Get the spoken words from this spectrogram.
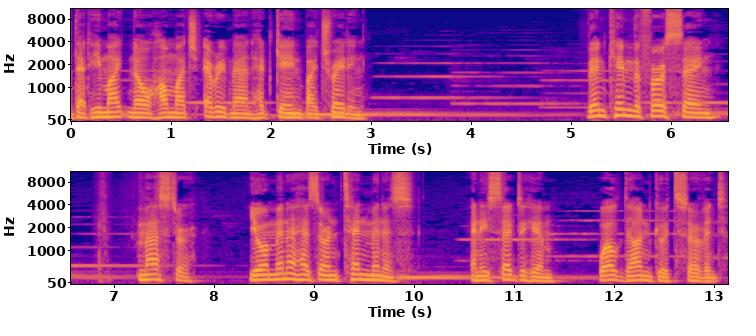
that he might know how much every man had gained by trading. Then came the first, saying, Master, your mina has earned ten minas. And he said to him, Well done, good servant.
